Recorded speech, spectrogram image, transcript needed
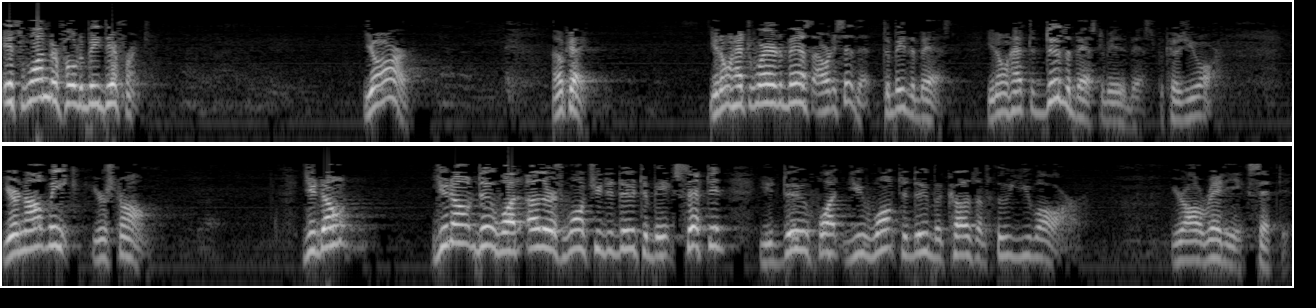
It's wonderful to be different. You are. Okay. You don't have to wear the best. I already said that. To be the best. You don't have to do the best to be the best because you are. You're not weak. You're strong. You don't, you don't do what others want you to do to be accepted. You do what you want to do because of who you are. You're already accepted.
